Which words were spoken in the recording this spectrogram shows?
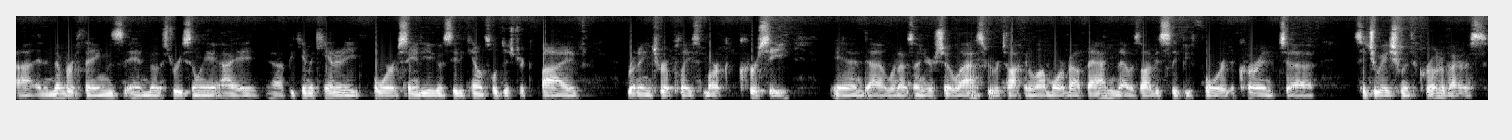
uh, and a number of things. And most recently, I uh, became a candidate for San Diego City Council District 5, running to replace Mark Kersey. And uh, when I was on your show last, we were talking a lot more about that, and that was obviously before the current uh, situation with coronavirus.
